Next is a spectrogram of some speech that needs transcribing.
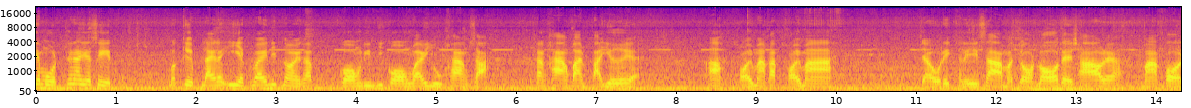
จะหมดก็น่าจะเสร็จ มาเก็บรายละเอียดไว้นิดหน่อยครับ กองดินที่กองไว้อยู่ข้างสระข้างๆบ้านป่าเยยอะอะถอยมาครับถอยมา เจ้าเล็กทะเลซ่ามาจอดรอแต่เช้าแล้วมาก่อน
